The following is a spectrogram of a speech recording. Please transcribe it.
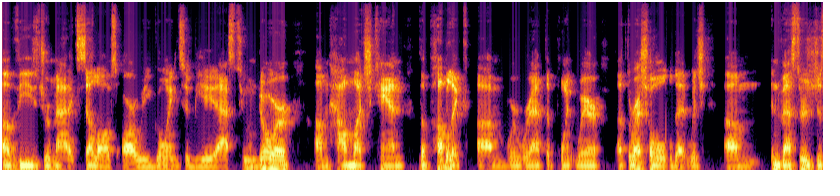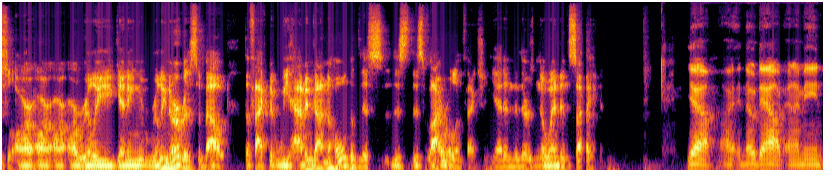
of these dramatic sell offs are we going to be asked to endure? Um, how much can the public? Um, we're we're at the point where a threshold at which um, investors just are, are are are really getting really nervous about the fact that we haven't gotten a hold of this this this viral infection yet, and there's no end in sight. Yeah, I, no doubt. And I mean,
